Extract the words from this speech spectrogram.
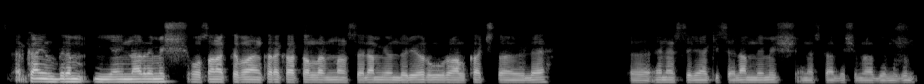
Serkan Yıldırım iyi yayınlar demiş. Oğuzhan Aktepe Ankara Kartallarından selam gönderiyor. Uğur Alkaç da öyle. Ee, Enes Tiryaki selam demiş. Enes kardeşim radyomuzun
